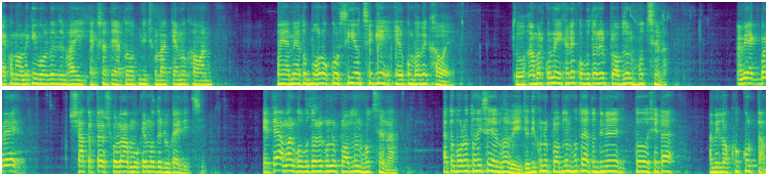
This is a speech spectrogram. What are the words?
এখন অনেকেই বলবেন যে, ভাই, একসাথে এত আপনি ছোলা কেন খাওয়ান? ভাই, আমি এত বড় করছি হচ্ছে কি এরকম ভাবে খাওয়ায়। তো আমার কোনো এখানে কবুতরের প্রবলেম হচ্ছে না। আমি একবারে সাত আটটা ছোলা মুখের মধ্যে ঢুকাই দিচ্ছি। এতে আমার কবুতরের কোনো প্রবলেম হচ্ছে না। এত বড় তো হয়েছে এভাবেই। যদি কোনো প্রবলেম হতো, এতদিনে তো সেটা আমি লক্ষ্য করতাম।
